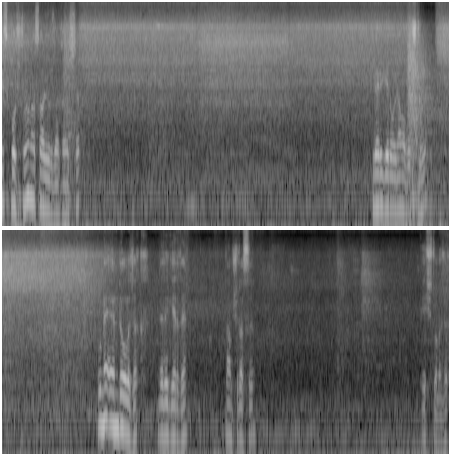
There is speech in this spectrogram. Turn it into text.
Disk boşluğunu nasıl alıyoruz arkadaşlar? İleri geri oynama boşluğu. Bu ne önde olacak ne de geride. Tam şurası. Eşit olacak.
